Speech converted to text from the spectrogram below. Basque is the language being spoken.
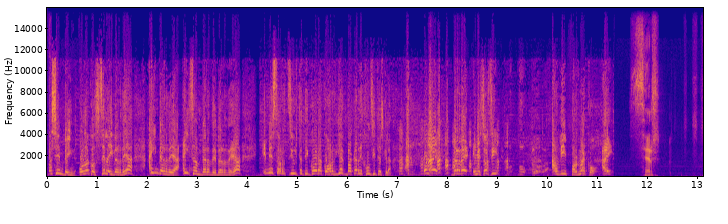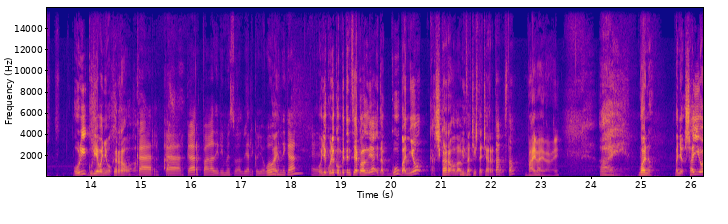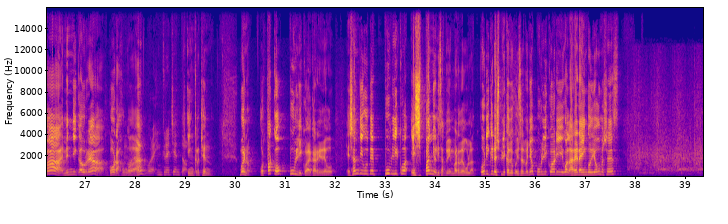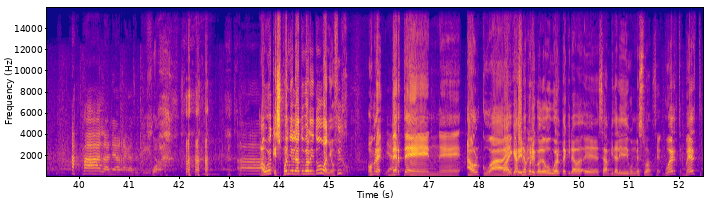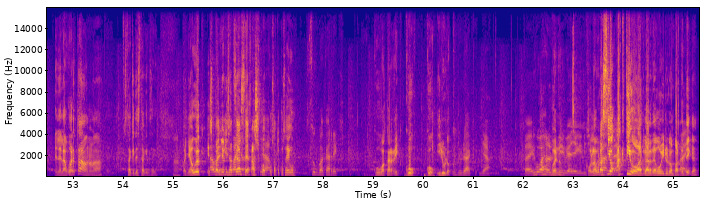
Bazen behin, olako zelai berdea, hain berdea, hain zan berde berdea, emezortzi urtetik gorako ardiak bakarrik juntzitezkela. Ah, Hona, eh, berde, emezortzi, ardi pornako, ai. Zer? Hori guria baino okerragoa da. Kar, kar, kar, paga dirimezu bat bialiko jogu, Bai. mendikan. Eh, Oie, gure kompetentziakoak dira, eta gu baino kaskarrago da biltza txiste txarretan, ezta? Bai, bai, bai, bai. Ai, bueno, baino saioa hemendik aurrea gora jongo da, eh? gora, increchento. Increchendo. Bueno, hortako publikoa ekarri dugu. Esan digute publikoa espainolizatu egin bar degulak. Hori gero esplikatuko izat, baina publikoari igual harrera ingo diogu, mesedez? Haha, lanearrak azu txikito. Hauek espainoleatu behar ditugu, baino, fijo. Hombre, Ja. berten eh, aholkua... Bai, gero ikasen irakurriko dugu huertek ira, eh, zean, bidali digun mezua. Ze, Huert, Bert, el de la huerta, o no da? Ez dakit, ez dakit, ez dakit. Ah. Baina hauek espainolizatzea ze asko kostatuko zaigu. zuk bakarrik, Gu bakarrik, gu, gu, irurok. irurak, ja. Ba, igual Bueno, ni behaiegin kolaborazio aktibo bat behar dugu iruron partetik, Bai. eh?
